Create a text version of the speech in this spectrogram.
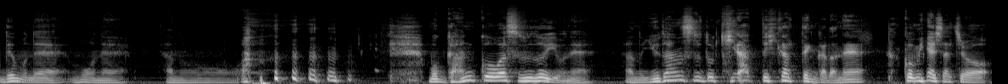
でもねもうねあのー もう眼光は鋭いよね。あの油断するとキラッと光ってんからね。小宮社長。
